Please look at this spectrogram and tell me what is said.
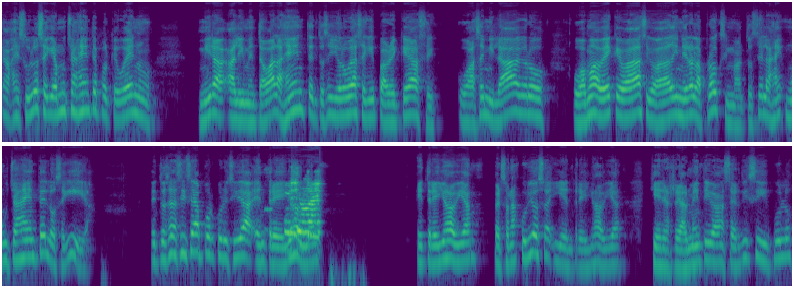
A, Jesús lo seguía mucha gente porque, bueno, mira, alimentaba a la gente, entonces yo lo voy a seguir para ver qué hace. O hace milagros, o vamos a ver qué va, si va a dar dinero a la próxima. Entonces la, mucha gente lo seguía. Entonces así sea por curiosidad, entre ellos, había, entre ellos había personas curiosas y entre ellos había quienes realmente iban a ser discípulos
